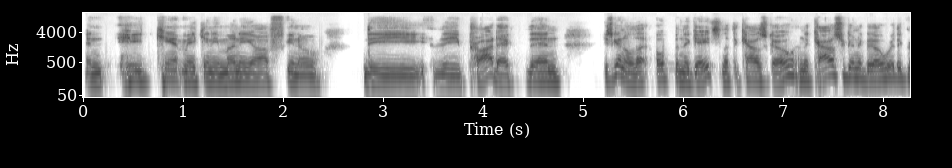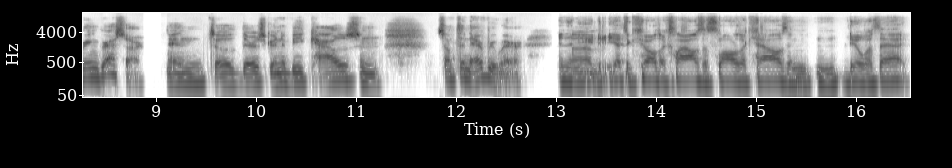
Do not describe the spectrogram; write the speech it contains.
and he can't make any money off, you know, the the product, then he's going to let open the gates and let the cows go, and the cows are going to go where the green grass are, and so there's going to be cows and something everywhere. And then Um, you, you have to kill the cows and slaughter the cows and, deal with that.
